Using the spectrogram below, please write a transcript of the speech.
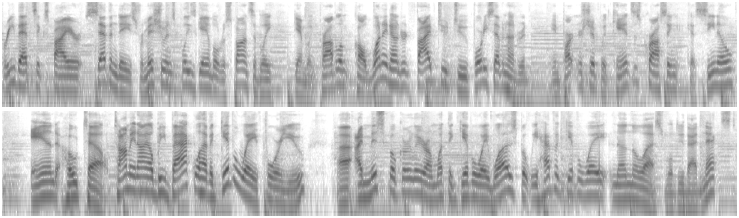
Free bets expire seven days from issuance. Please gamble responsibly. Gambling problem? Call 1 800 522 4700 in partnership with Kansas Crossing Casino and Hotel. Tommy and I will be back. We'll have a giveaway for you. Uh, I misspoke earlier on what the giveaway was, but we have a giveaway nonetheless. We'll do that next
